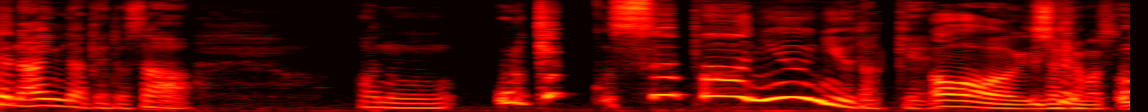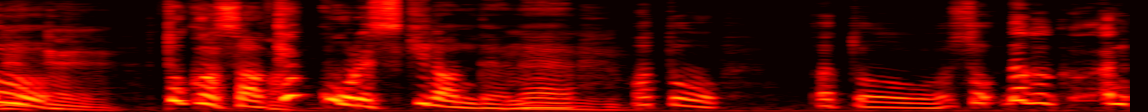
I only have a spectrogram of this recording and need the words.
きてないんだけどさあの俺結構スーパーニューニューだっけ？ああいらっしゃいますね、うん。えとかさ結構俺好きなんだよね、うん。あとあとそうだからあの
